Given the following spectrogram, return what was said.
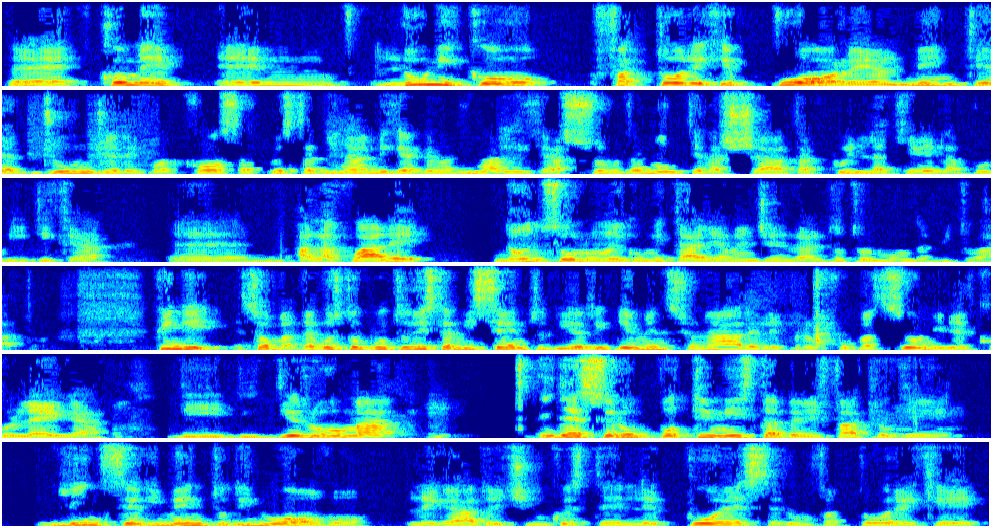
eh, come ehm, l'unico fattore che può realmente aggiungere qualcosa a questa dinamica, che è una dinamica assolutamente lasciata a quella che è la politica ehm, alla quale non solo noi come Italia, ma in generale tutto il mondo è abituato. Quindi, insomma, da questo punto di vista mi sento di ridimensionare le preoccupazioni del collega di, di, di Roma ed essere un po' ottimista per il fatto che l'inserimento di nuovo legato ai 5 Stelle può essere un fattore che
